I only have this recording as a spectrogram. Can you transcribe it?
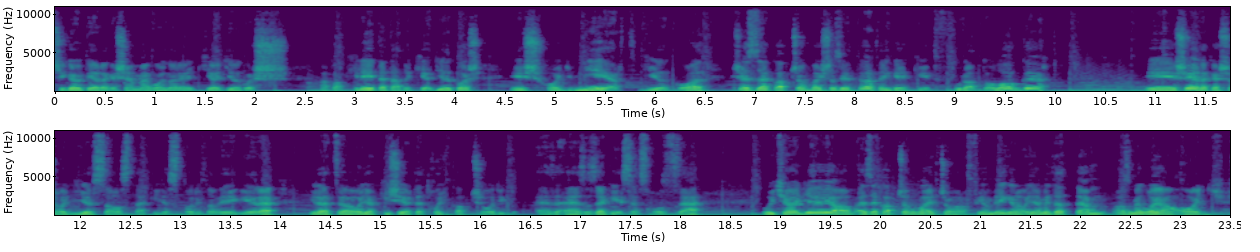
sikerült érdekesen megoldani, hogy ki a gyilkosnak a kiléte, tehát hogy ki a gyilkos, és hogy miért gyilkol, és ezzel kapcsolatban is azért történik egy-két fura dolog, és érdekes, hogy így összehozták így a sztorit a végére, illetve hogy a kísértet hogy kapcsolódik ez, ez az egészhez hozzá. Úgyhogy ja, ezzel kapcsolatban van egy csavar a film végén, ahogy említettem, az meg olyan, hogy,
